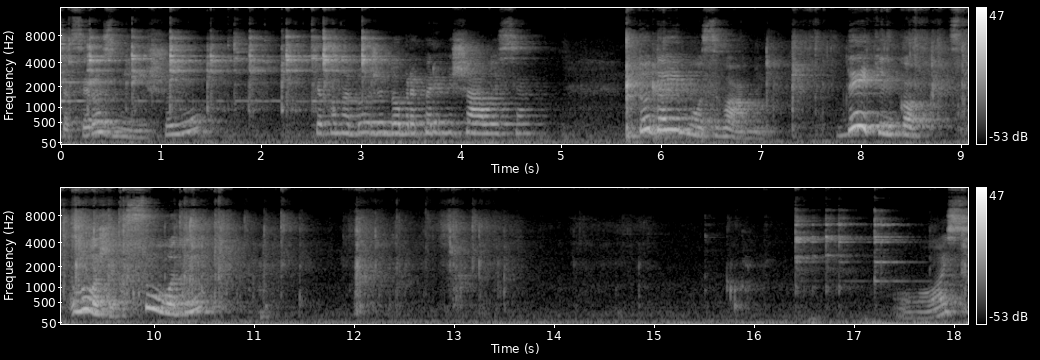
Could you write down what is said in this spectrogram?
це все розмішую, щоб воно дуже добре перемішалося. Додаємо з вами декілька ложок соди. Ось.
